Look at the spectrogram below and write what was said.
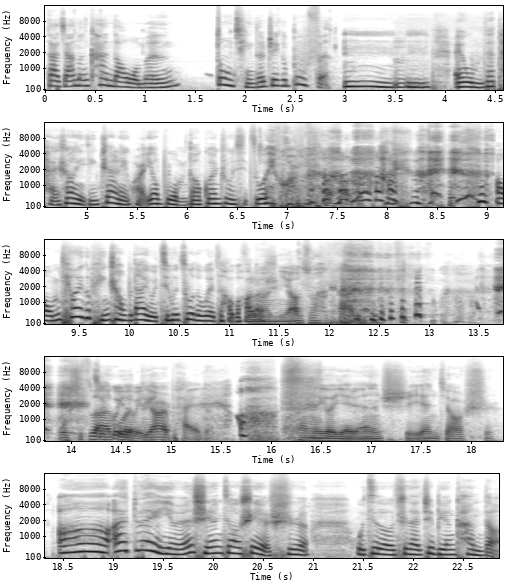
大家能看到我们动情的这个部分。嗯嗯，哎，我们在台上已经站了一会儿，要不我们到观众席坐一会儿吧？还 哦，我们挑一个平常不大有机会坐的位置，好不好，老师？你要坐哪里？我是坐在过第二排的哦，看那个演员实验教室。啊，哎，对，演员实验教室也是，我记得我是在这边看的。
